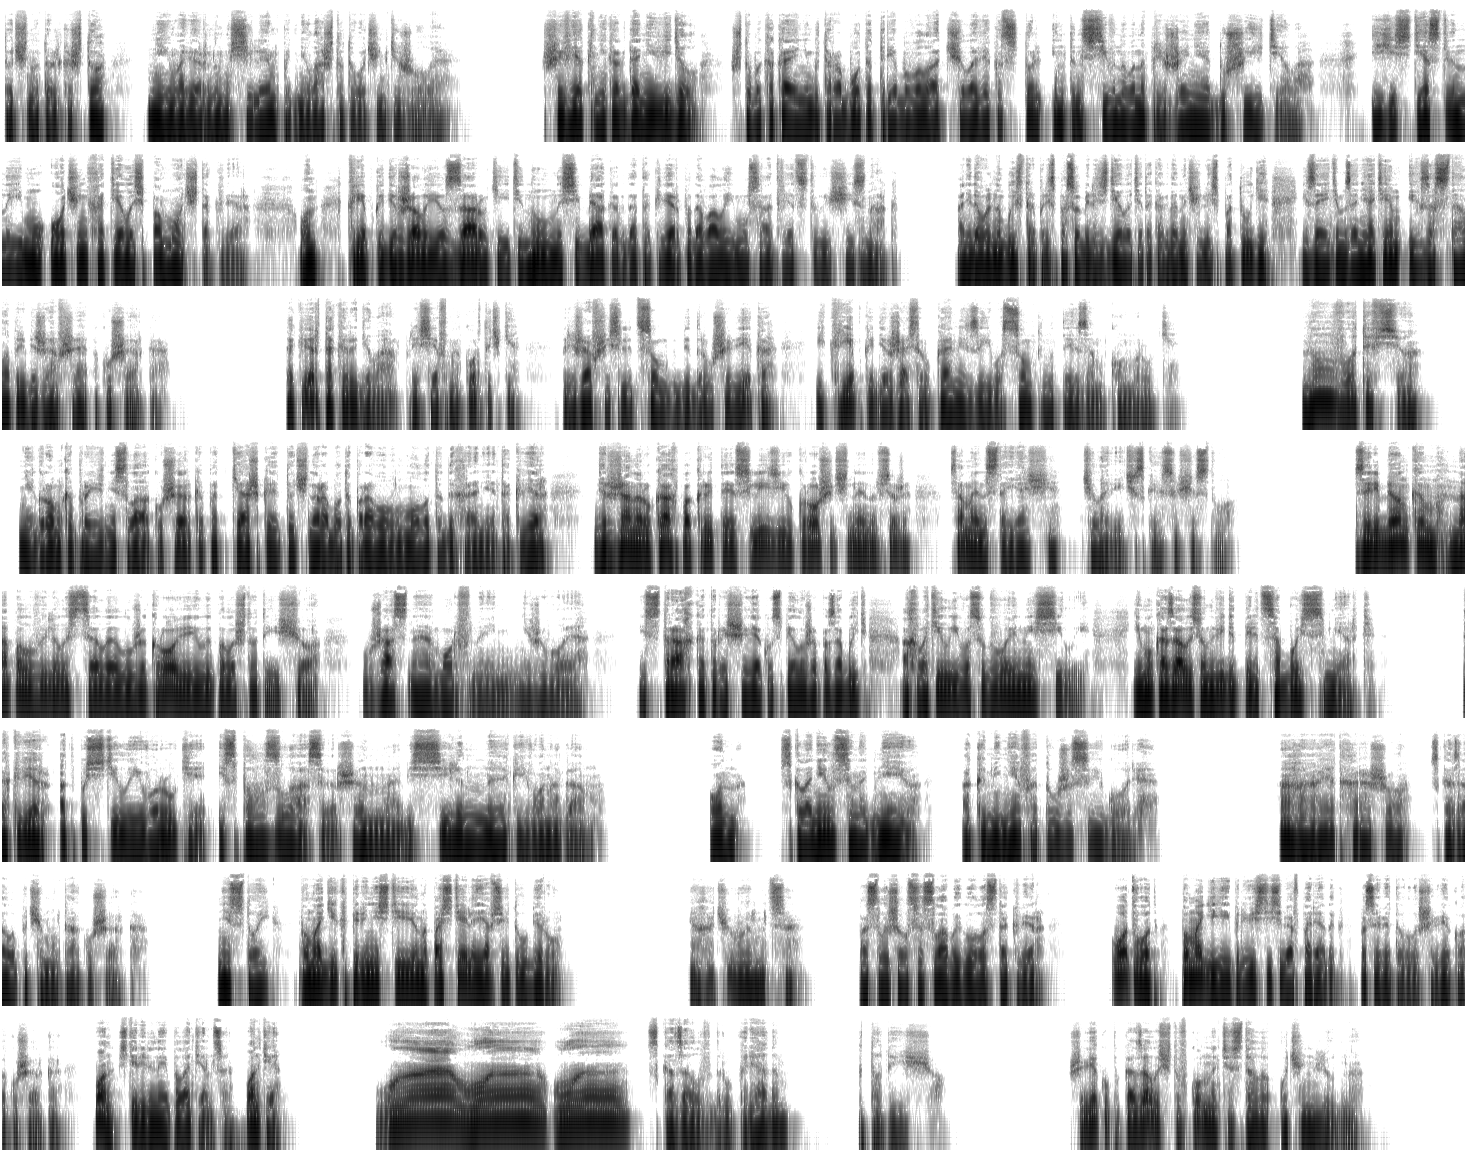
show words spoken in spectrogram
Точно только что неимоверным усилием подняла что-то очень тяжелое. Шевек никогда не видел, чтобы какая-нибудь работа требовала от человека столь интенсивного напряжения души и тела. И, естественно, ему очень хотелось помочь Таквер — он крепко держал ее за руки и тянул на себя, когда Таквер подавала ему соответствующий знак. Они довольно быстро приспособились сделать это, когда начались потуги, и за этим занятием их застала прибежавшая акушерка. Таквер так и родила, присев на корточки, прижавшись лицом к бедру Шевека и крепко держась руками за его сомкнутые замком руки. «Ну, вот и все», — негромко произнесла акушерка под тяжкое, точно работа парового молота дыхание Таквер, держа на руках покрытое слизью крошечное, но все же самое настоящее человеческое существо. За ребенком на пол вылилась целая лужа крови и выпало что-то еще — ужасное, аморфное, неживое. И страх, который Шевек успел уже позабыть, охватил его с удвоенной силой. Ему казалось, он видит перед собой смерть. Так Вер отпустила его руки и сползла, совершенно обессиленная, к его ногам. Он склонился над нею, окаменев от ужаса и горя. «Ага, это хорошо», — сказала почему-то акушерка. «Не стой», Помоги-ка перенести ее на постель, а я все это уберу». «Я хочу вымыться», — послышался слабый голос Таквер. «Вот-вот, помоги ей привести себя в порядок», — посоветовала Шевеку акушерка. «Вон стерильные полотенца, вон те». «Уа-уа-уа», — сказал вдруг рядом кто-то еще. Шевеку показалось, что в комнате стало очень людно.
